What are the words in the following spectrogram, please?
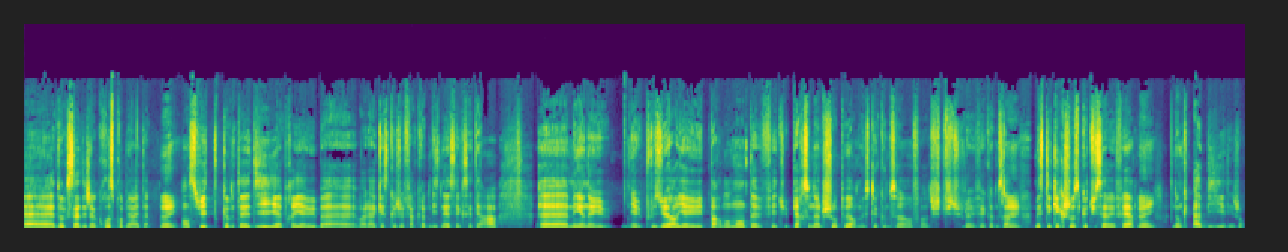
Euh, donc ça déjà grosse première étape. Oui. Ensuite, comme tu as dit, après il y a eu bah voilà qu'est-ce que je vais faire comme business, etc. Euh, mais il y en a eu, il y a eu plusieurs. Il y a eu par moment tu avais fait du personal shopper, mais c'était comme ça. Enfin tu, tu, l'avais fait comme ça. Oui. Mais c'était quelque chose que tu savais faire. Oui. Donc habiller les gens.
